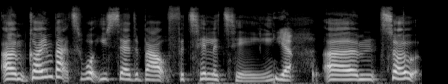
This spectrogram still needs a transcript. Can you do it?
um, going back to what you said about fertility. yeah Um, so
